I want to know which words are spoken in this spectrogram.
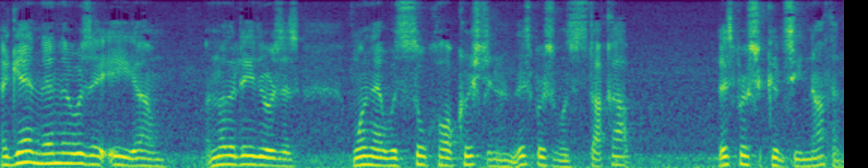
again. Then there was a, a um, another day. There was this one that was so-called Christian, and this person was stuck up. This person couldn't see nothing.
